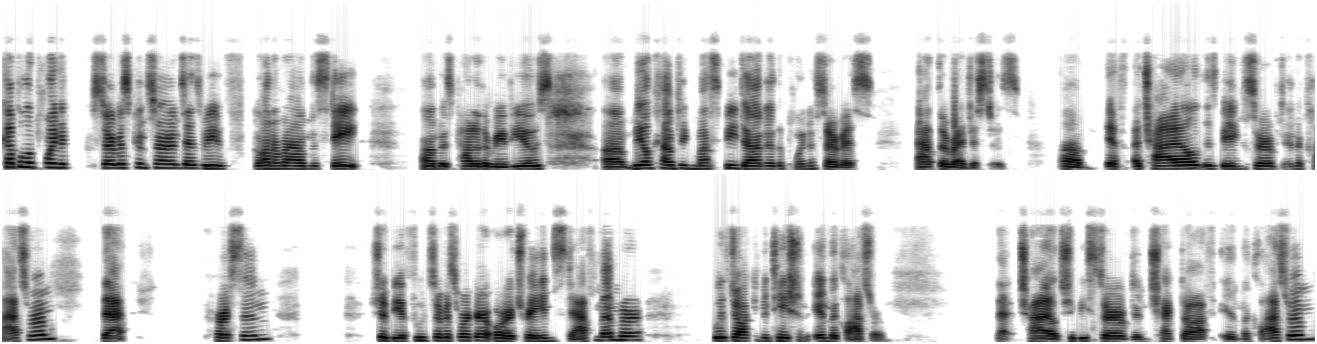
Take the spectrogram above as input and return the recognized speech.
Couple of point of service concerns as we've gone around the state um, as part of the reviews. Um, meal counting must be done at the point of service at the registers. Um, if a child is being served in a classroom, that person should be a food service worker or a trained staff member with documentation in the classroom. That child should be served and checked off in the classroom,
